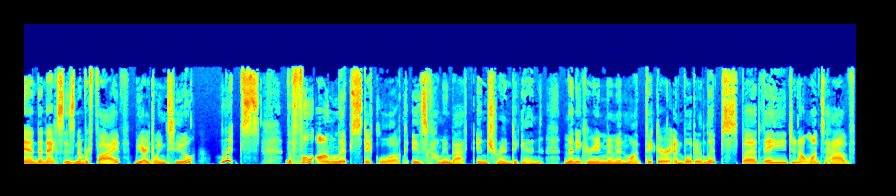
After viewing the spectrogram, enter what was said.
And the next is number five. We are going to lips. The full on lipstick look is coming back in trend again. Many Korean women want thicker and bolder lips, but they do not want to have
